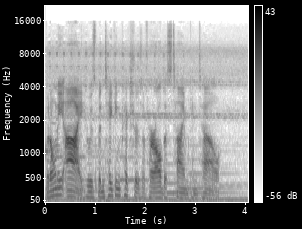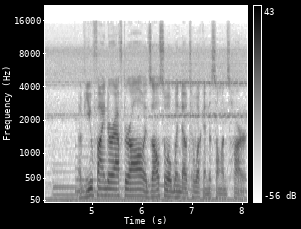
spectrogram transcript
but only I, who has been taking pictures of her all this time, can tell. A viewfinder, after all, is also a window to look into someone's heart.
